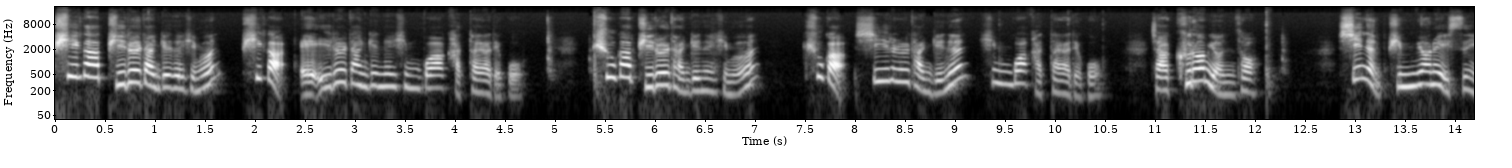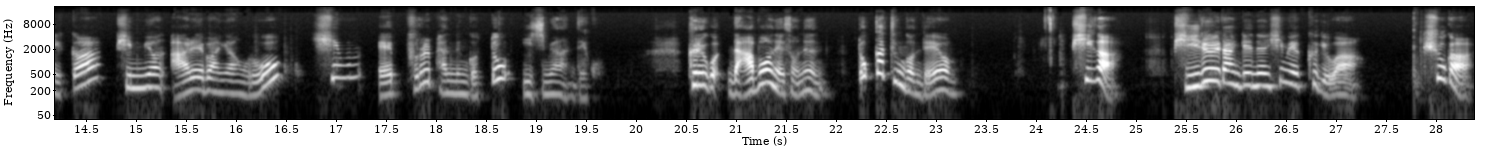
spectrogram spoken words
P가 B를 당기는 힘은 P가 A를 당기는 힘과 같아야 되고 Q가 B를 당기는 힘은 Q가 C를 당기는 힘과 같아야 되고 자 그러면서 C는 빗면에 있으니까 빗면 아래 방향으로 힘 F를 받는 것도 잊으면 안 되고 그리고 나번에서는 똑같은 건데요. P가 B를 당기는 힘의 크기와 Q가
